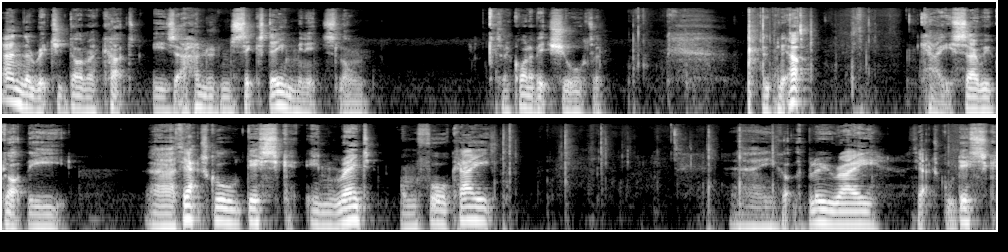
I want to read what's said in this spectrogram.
and the Richard Donner cut is 116 minutes long. So quite a bit shorter. Open it up. Okay so we've got the uh, theatrical disc in red on 4k uh, you've got the Blu-ray theatrical disc.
